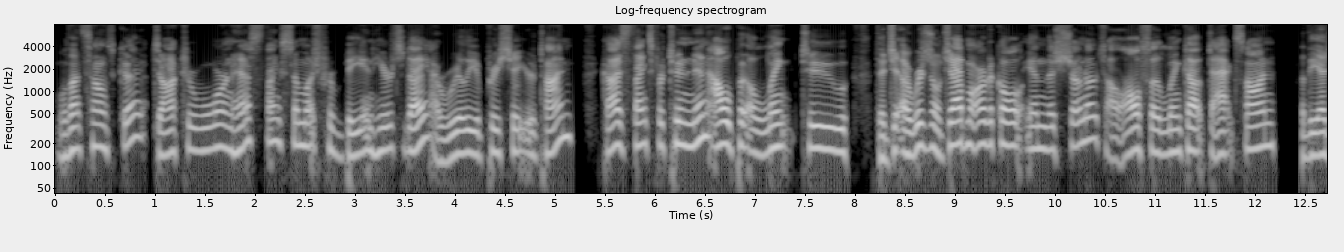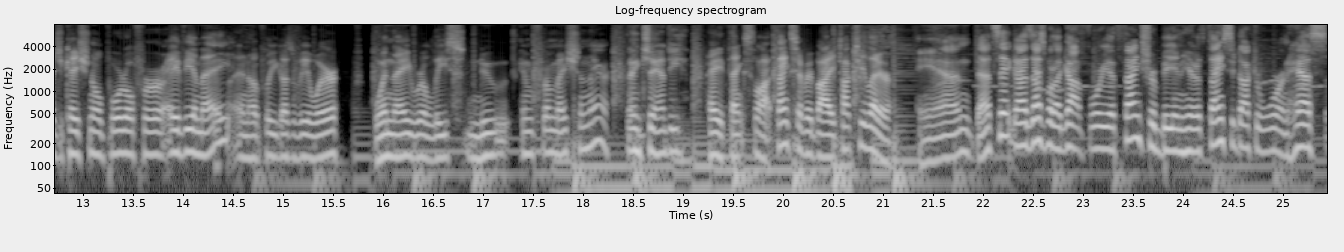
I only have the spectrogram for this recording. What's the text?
Well, that sounds good. Dr. Warren Hess, thanks so much for being here today. I really appreciate your time. Guys, thanks for tuning in. I will put a link to the original JAVMA article in the show notes. I'll also link up to Axon the educational portal for AVMA, and hopefully you guys will be aware when they release new information there. Thanks, Andy. Hey, thanks a lot. Thanks, everybody. Talk to you later. And that's it, guys. That's what I got for you. Thanks for being here. Thanks to Dr. Warren Hess.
